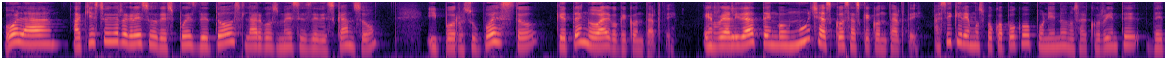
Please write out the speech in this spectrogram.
Hola, aquí estoy de regreso después de dos largos meses de descanso y por supuesto que tengo algo que contarte. En realidad tengo muchas cosas que contarte, así que iremos poco a poco poniéndonos al corriente de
